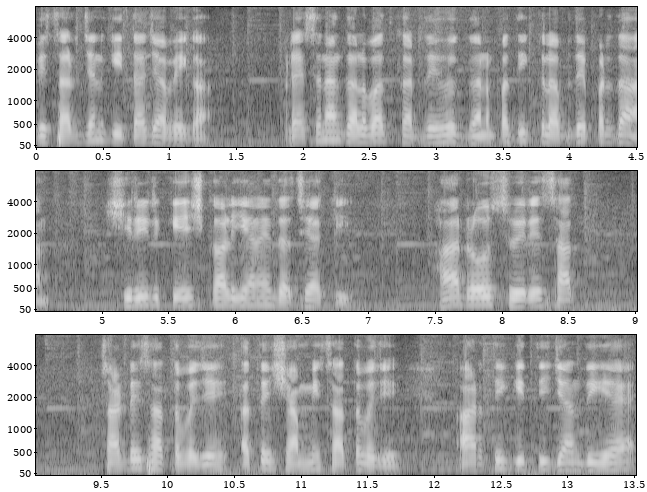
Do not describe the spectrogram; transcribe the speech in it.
ਵਿਸਰਜਨ ਕੀਤਾ ਜਾਵੇਗਾ। ਪ੍ਰੈਸ ਨਾਲ ਗੱਲਬਾਤ ਕਰਦੇ ਹੋਏ ਗਣਪਤੀ ਕਲੱਬ ਦੇ ਪ੍ਰਧਾਨ ਸ਼੍ਰੀ ਰਕੇਸ਼ ਕਾਲੀਆ ਨੇ ਦੱਸਿਆ ਕਿ ਹਰ ਰੋਜ਼ ਸਵੇਰੇ 7 7:30 ਵਜੇ ਅਤੇ ਸ਼ਾਮੀ 7 ਵਜੇ ਆਰਤੀ ਕੀਤੀ ਜਾਂਦੀ ਹੈ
